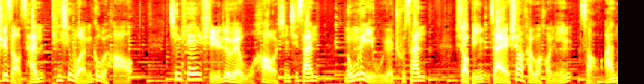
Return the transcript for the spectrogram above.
吃早餐，听新闻。各位好，今天是六月五号，星期三，农历五月初三。邵兵在上海问候您，早安。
